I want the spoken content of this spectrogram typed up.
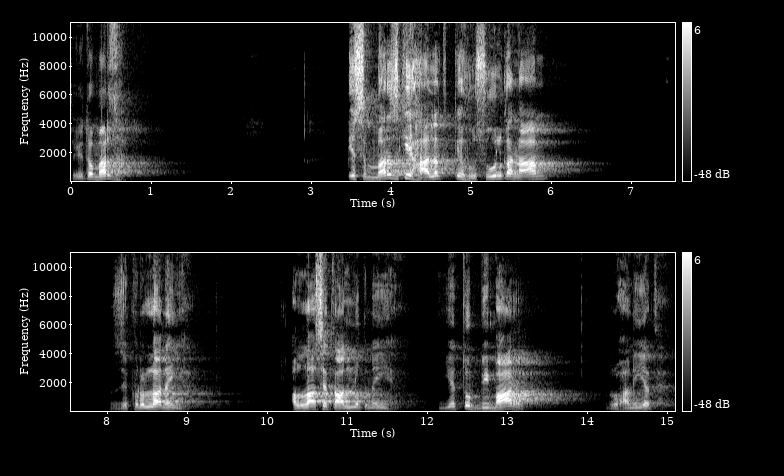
تو یہ تو مرض ہے۔ اس مرض کی حالت کے حصول کا نام ذکر اللہ نہیں ہے۔ اللہ سے تعلق نہیں ہے۔ یہ تو بیمار روحانیت ہے،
